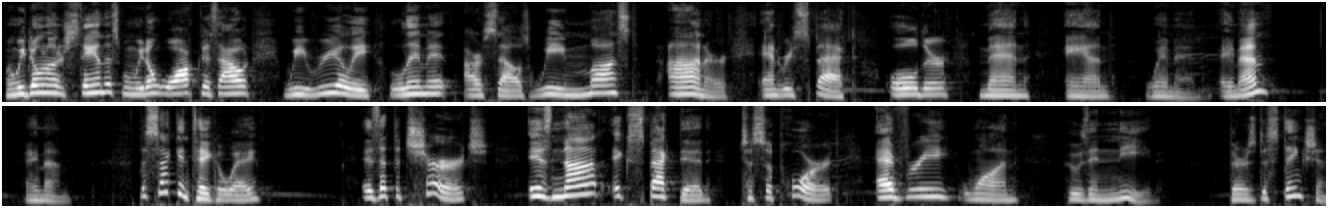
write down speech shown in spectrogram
When we don't understand this, when we don't walk this out, we really limit ourselves. We must honor and respect older men and women. Amen? Amen. The second takeaway is that the church is not expected to support everyone who's in need. There's distinction,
